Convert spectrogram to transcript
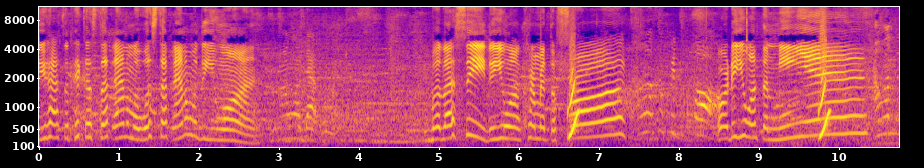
You have to pick a stuffed animal. What stuffed animal do you want? I want that one. But let's see. Do you want Kermit the Frog? I want Kermit the ball. Or do you want the Minion? I want the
